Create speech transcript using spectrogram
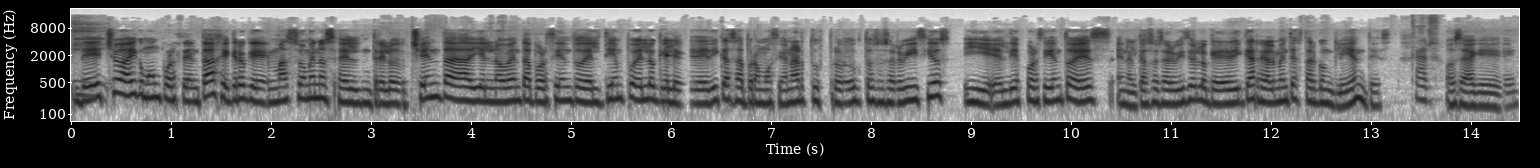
De hecho, hay como un porcentaje, creo que más o menos entre el 80 y el 90% del tiempo es lo que le dedicas a promocionar tus productos o servicios y el 10% es, en el caso de servicios, lo que dedicas realmente a estar con clientes. Claro. O sea que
